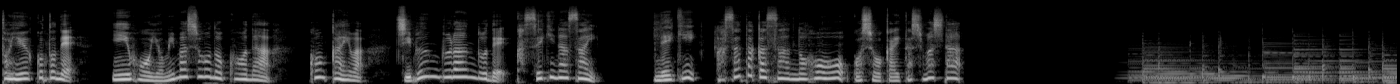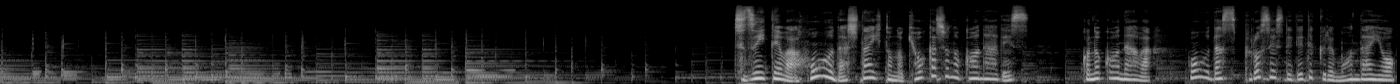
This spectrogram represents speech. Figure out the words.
ということで、いい本を読みましょうのコーナー。今回は自分ブランドで稼ぎなさい。ネギ朝高さんの本をご紹介いたしました。続いては本を出したい人の教科書のコーナーです。このコーナーは本を出すプロセスで出てくる問題を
